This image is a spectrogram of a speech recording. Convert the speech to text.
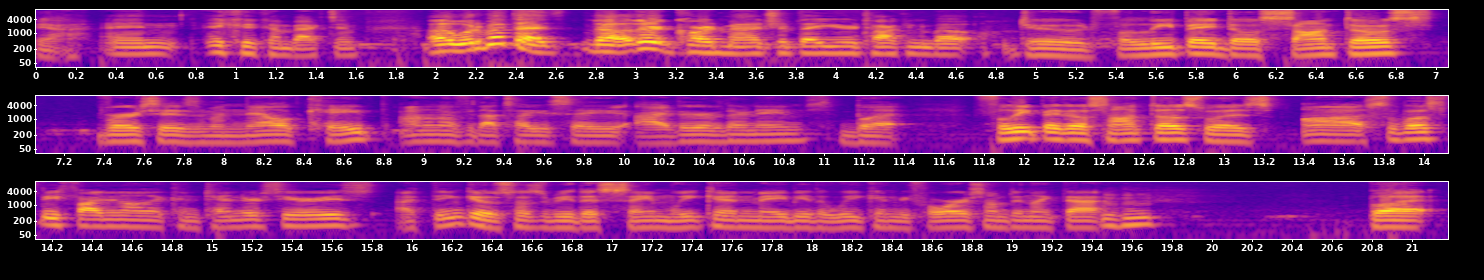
yeah, and it could come back to him. Uh, what about that the other card matchup that you were talking about? dude. Felipe dos Santos versus Manel Kape. I don't know if that's how you say either of their names, but. Felipe dos Santos was uh, supposed to be fighting on the contender series. I think it was supposed to be this same weekend, maybe the weekend before or something like that. Mhm. But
